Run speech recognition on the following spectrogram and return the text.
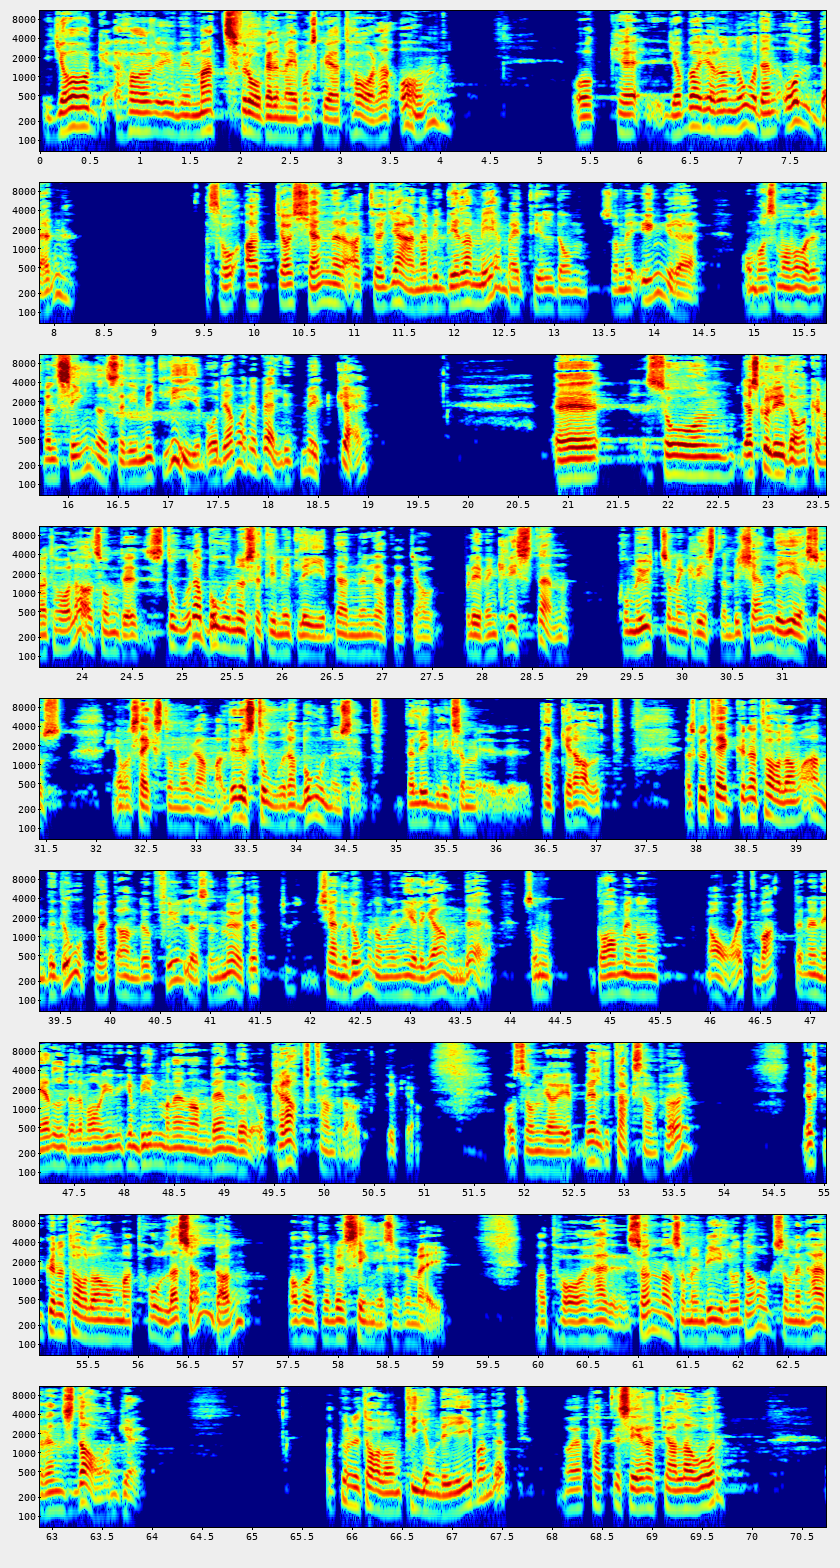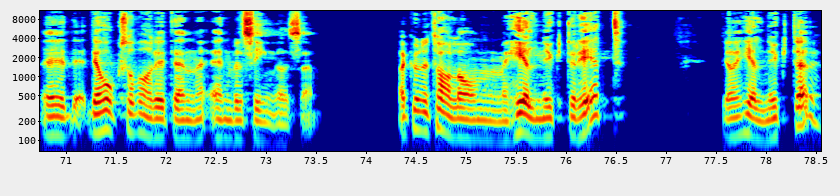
Jag har, eh, Mats frågade mig vad ska jag tala om? Och eh, jag börjar att nå den åldern så att jag känner att jag gärna vill dela med mig till de som är yngre om vad som har varit välsignelser i mitt liv och det har varit väldigt mycket. Eh, så jag skulle idag kunna tala alltså om det stora bonuset i mitt liv, nämligen att jag blev en kristen. Kom ut som en kristen, bekände Jesus när jag var 16 år gammal. Det är det stora bonuset. Det ligger liksom, eh, täcker allt. Jag skulle kunna tala om andedopet, andeuppfyllelsen, mötet, kännedomen om den helige ande som gav mig någon, ja, ett vatten, en eld eller vad, i vilken bild man än använder och kraft framförallt, tycker jag och som jag är väldigt tacksam för. Jag skulle kunna tala om att hålla söndagen har varit en välsignelse för mig. Att ha söndagen som en vilodag, som en Herrens dag. Jag kunde tala om tiondegivandet. Det har jag praktiserat i alla år. Eh, det har också varit en, en välsignelse. Jag kunde tala om helnykterhet. Jag är helnykter.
